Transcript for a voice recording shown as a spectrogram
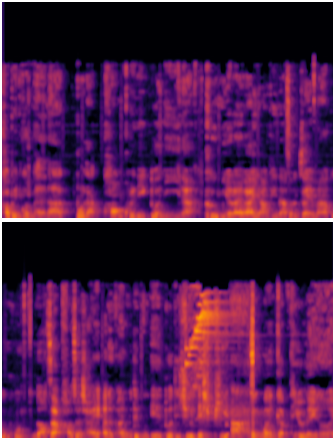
เขาเป็นคนพัฒนา Product ของ Clinique ตัวนี้นะ คือมีหลาย ๆ อย่างที่น่าสนใจมากคุณคุณ นอกจากเขาจะใช้อนุพันธ์วิตามิน A ตัวที่ชื่อ HPR ซึ่งเหมือนกับที่อยู่ในเฮอร์ไฮ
